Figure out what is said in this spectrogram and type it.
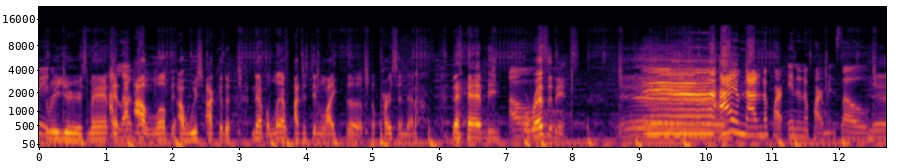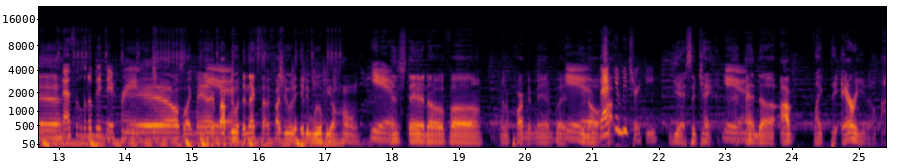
for three years, man, I and loved I, I loved it. I wish I could have never left. I just didn't like the the person that that had me Oh. for residence. Uh, I am not in apart in an apartment, so Yeah. that's a little bit different. Yeah, I was like, man, if I do it the next time, if I do it, it, will be a home Yeah. instead of uh, an apartment, man. But yeah, you know, that I- can be tricky. yes, it can. Yeah. And uh, I like the area though. I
